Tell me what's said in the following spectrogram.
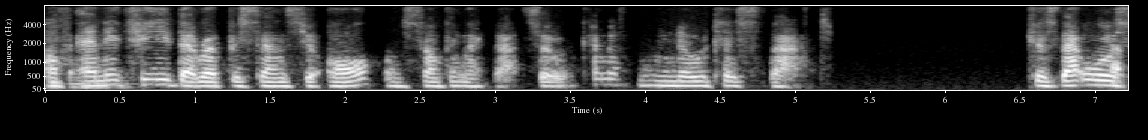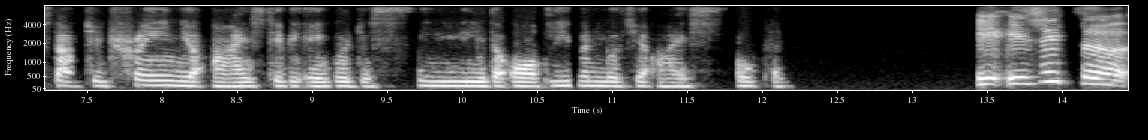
of energy that represents your orb or something like that. So kind of notice that because that will start to train your eyes to be able to see the orb even with your eyes open. Is it uh,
